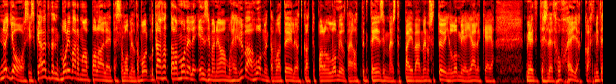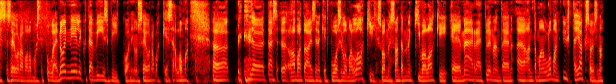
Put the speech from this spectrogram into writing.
no joo, siis käydään tätä nyt. Moni varmaan palailee tässä lomilta. Mutta tämä saattaa olla monelle ensimmäinen aamu. Hei, hyvää huomenta vaan teille, jotka olette palannut lomilta ja olette nyt ensimmäistä päivää menossa töihin lomien jälkeen. Ja mietitte silleen, että huh heijakka, että miten se seuraava loma sitten tulee. Noin 45 viikkoa niin on seuraava kesäloma. Öö, öö, tässä avataan ensinnäkin, että vuosilomalaki. Suomessa on tämmöinen kiva laki, öö, määrää työnantajan öö, antamaan loman yhtäjaksoisena,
